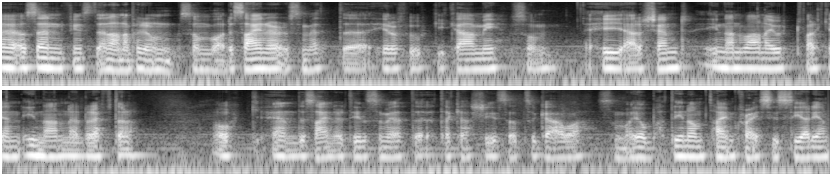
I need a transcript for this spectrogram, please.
Eh, och sen finns det en annan person som var designer som hette Hirofuki Kami som ej är känd innan vad han har gjort varken innan eller efter. Och en designer till som heter Takashi Satsukawa som har jobbat inom Time Crisis-serien.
